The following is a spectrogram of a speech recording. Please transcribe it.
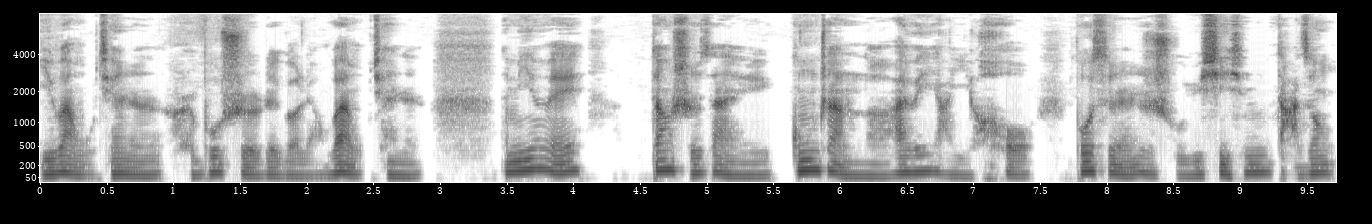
一万五千人，而不是这个两万五千人？那么因为当时在攻占了埃维亚以后，波斯人是属于信心大增，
